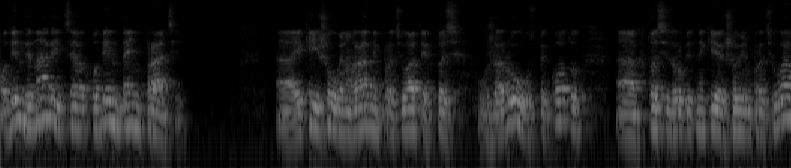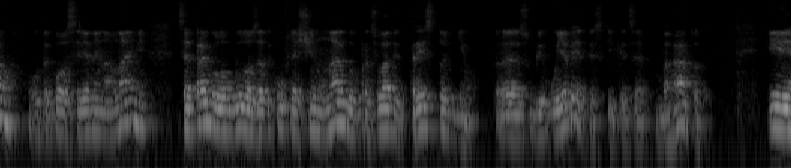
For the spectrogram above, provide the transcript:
один динарій це один день праці. Е, який йшов виноградник працювати хтось у жару, у спекоту, хтось із робітників, якщо він працював у такого селянина в наймі, це треба було за таку флящину нарду працювати 300 днів. Треба собі уявити, скільки це багато. І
